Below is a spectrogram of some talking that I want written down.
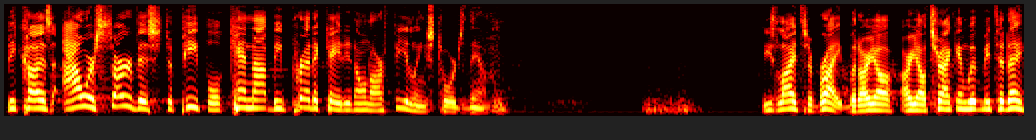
Because our service to people cannot be predicated on our feelings towards them. These lights are bright, but are y'all, are y'all tracking with me today?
